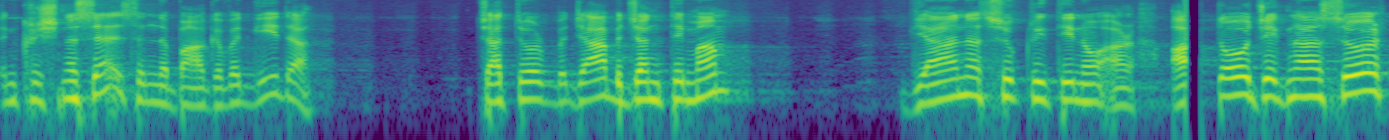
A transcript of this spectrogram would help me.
And Krishna says in the Bhagavad Gita, Chatur bhajantimam jnana sukritino ar atto jignasur.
